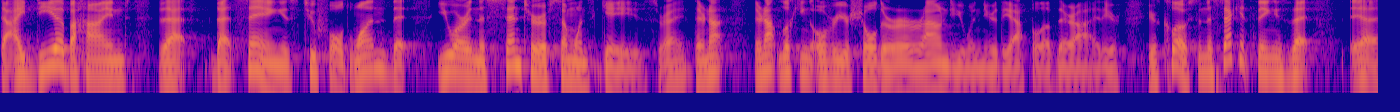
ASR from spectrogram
the idea behind that, that saying is twofold. One, that you are in the center of someone's gaze, right? They're not, they're not looking over your shoulder or around you when you're the apple of their eye. You're, you're close. And the second thing is that uh,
